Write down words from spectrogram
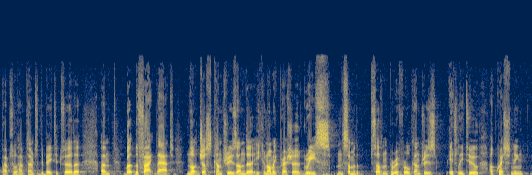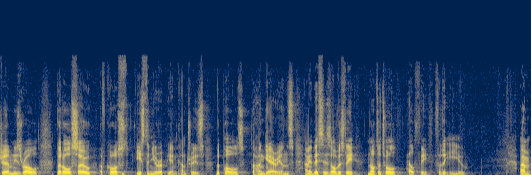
Perhaps we'll have time to debate it further. Um, but the fact that not just countries under economic pressure, Greece and some of the southern peripheral countries, Italy too, are questioning Germany's role, but also, of course, Eastern European countries, the Poles, the Hungarians. I mean, this is obviously not at all healthy for the EU. Um,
